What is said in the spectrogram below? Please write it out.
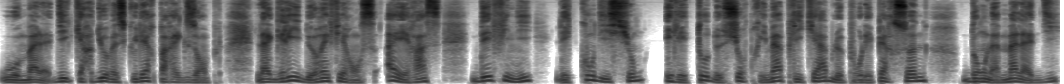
ou aux maladies cardiovasculaires par exemple. La grille de référence AERAS définit les conditions et les taux de surprime applicables pour les personnes dont la maladie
